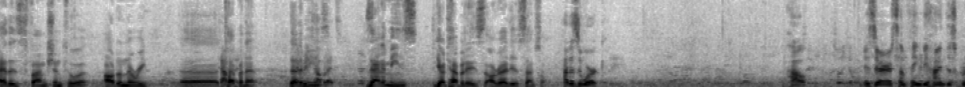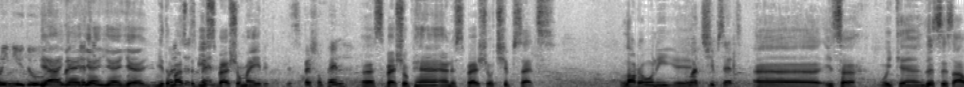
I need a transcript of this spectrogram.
add this function to an ordinary uh, Tablet. tablet. That Every means tablet. that means your tablet is already a Samsung. How does it work? How? Is there something behind the screen you do? Yeah, uh, yeah, yeah, yeah, yeah. It What must be pen? special made. This special pen? Uh, special pen and special chipsets. Not only uh, What chipset? uh, it's a we can. This is our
